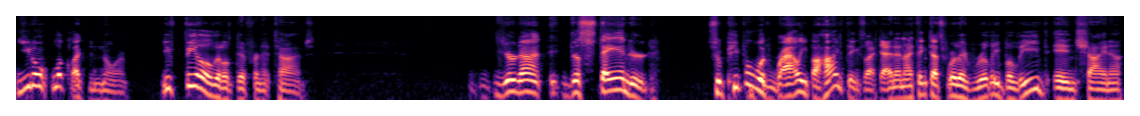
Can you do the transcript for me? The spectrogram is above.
you don't look like the norm. You feel a little different at times. You're not the standard so people would rally behind things like that. And I think that's where they really believed in Chyna.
